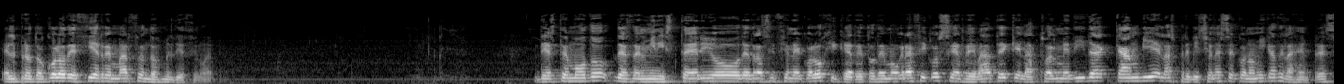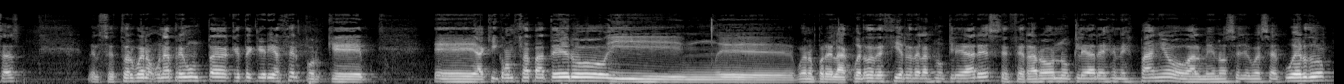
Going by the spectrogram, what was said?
el protocolo de cierre en marzo en 2019. De este modo, desde el Ministerio de Transición Ecológica y Reto Demográfico se rebate que la actual medida cambie las previsiones económicas de las empresas del sector. Bueno, una pregunta que te quería hacer porque eh, aquí con Zapatero y mm, eh, bueno, por el acuerdo de cierre de las nucleares se cerraron nucleares en España o al menos se llegó a ese acuerdo.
